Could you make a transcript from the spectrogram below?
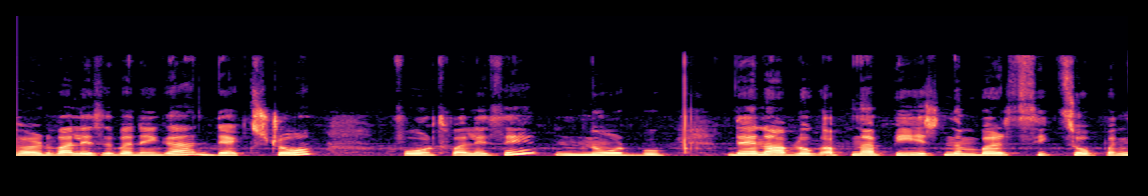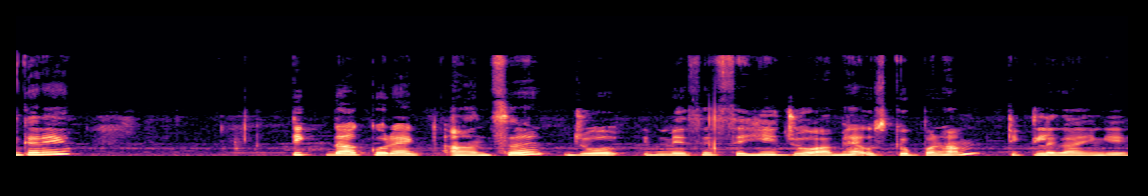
थर्ड वाले से बनेगा डेस्कटॉप फोर्थ वाले से नोटबुक देन आप लोग अपना पेज नंबर सिक्स ओपन करें। टिक द करेक्ट आंसर, जो इनमें से सही जवाब है, उसके ऊपर हम टिक लगाएँगे।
